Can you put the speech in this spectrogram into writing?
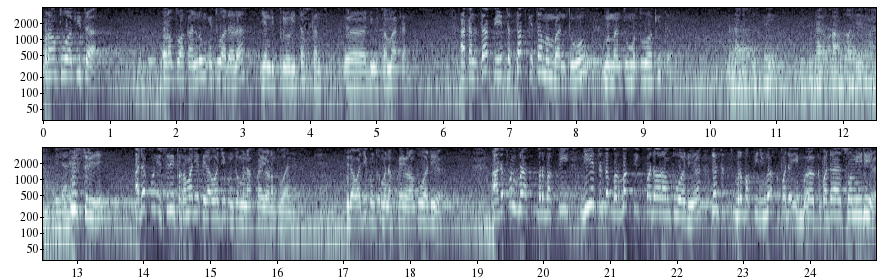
Orang tua kita, orang tua kandung itu adalah yang diprioritaskan e, diutamakan. Akan tetapi tetap kita membantu membantu mertua kita. Nah, istri, istri orang tua dia? Istri Adapun istri pertama dia tidak wajib untuk menafkahi orang tuanya. Tidak wajib untuk menafkahi orang tua dia. Adapun berbakti, dia tetap berbakti kepada orang tua dia dan tetap berbakti juga kepada ibu, eh, kepada suami dia.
